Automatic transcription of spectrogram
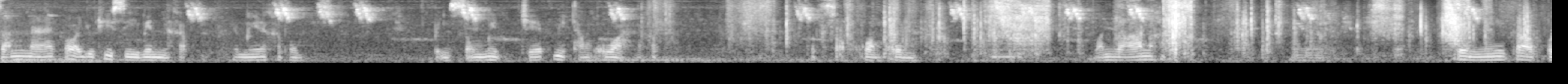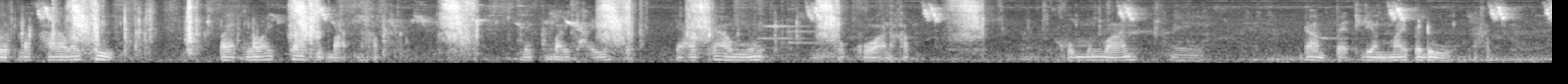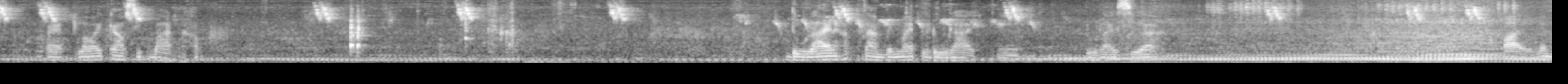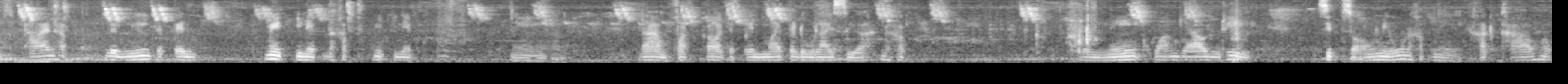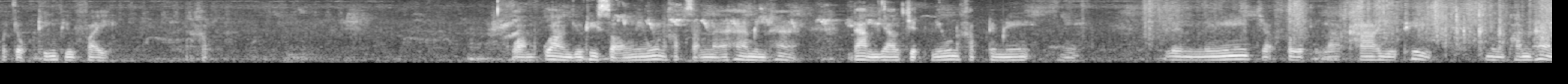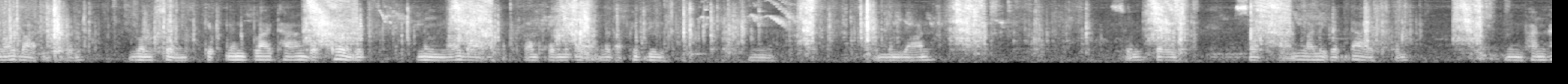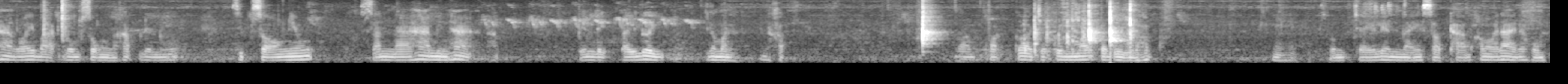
สันหนาก็อยู่ที่ 4 มิลนะครับแบบนี้นะครับผม เป็นทรงมีดเชฟมีดทำครัวนะครับ ทดสอบความคม หวานหวานนะครับเล่มนี้ก็เปิดราคาไว้ที่ 890 บาทนะครับ เหล็กใบไถยาว 9 นิ้วกว่านะครับ คมมันหวานๆนี่ด้ามแปดเหลี่ยมไม้ประดูนะครับ 890 บาทนะครับ ดูลายนะครับด้ามเป็นไม้ประดูลายดูลายเสือป้ายเล่มสุดท้ายนะครับ เล่มนี้จะเป็นมีดอิเน็บนะครับ มีดอิเน็บนี่ด้ามฝักก็จะเป็นไม้ประดูลายเสือนะครับเล่มนี้ความยาวอยู่ที่ 12 นิ้วนะครับนี่ขัดขาวเอากระจกทิ้งผิวไฟนะครับ ความกว้างอยู่ที่ 2 นิ้วนะครับสันหนา5มิล5ด้ามยาว 7 นิ้วนะครับเล่มนี้นี่เล่มนี้จะเปิดราคาอยู่ที่ 1,500 บาทครับผมรวมส่งเก็บเงินปลายทางบวกเพิ่มอีก100 บาทครับความคมก็ระดับเพชรดีนี่คมมันหวานสนใจสอบถามรายละเอียดได้ครับผม1,500 บาทรวมส่งนะครับเล่มนี้ 12 นิ้ว สันหนา5มิล5ครับเป็นเหล็กไปเรื่อยเยอรมันนะครับวางฝักก็จะเป็นไม้ประดู่นะครับนี่สนใจเล่มไหนสอบถามเข้ามาได้นะครับผม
